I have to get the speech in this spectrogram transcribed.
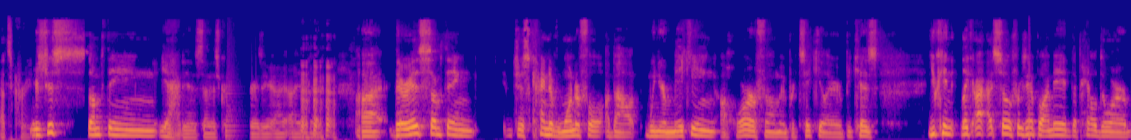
that's crazy. there's just something yeah it is. That is crazy. I, I uh, there is something just kind of wonderful about when you're making a horror film in particular because you can like I, so for example i made the pale door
